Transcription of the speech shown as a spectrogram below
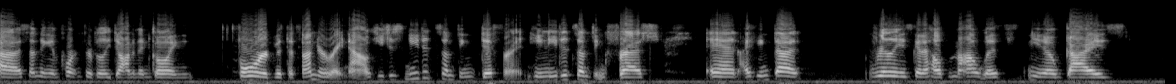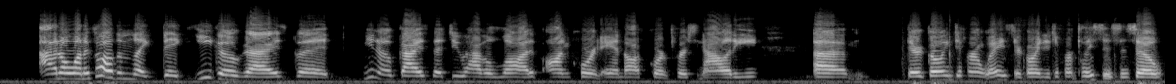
uh, something important for Billy Donovan going forward with the Thunder right now. He just needed something different. He needed something fresh. And I think that really is going to help him out with you know guys. I don't want to call them like big ego guys, but you know, guys that do have a lot of on court and off court personality. Um, they're going different ways. They're going to different places, and so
